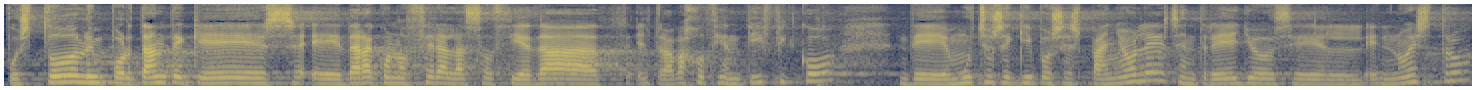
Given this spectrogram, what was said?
pues todo lo importante que es eh, dar a conocer a la sociedad el trabajo científico de muchos equipos españoles, entre ellos el, el nuestro,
